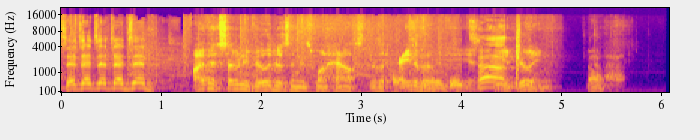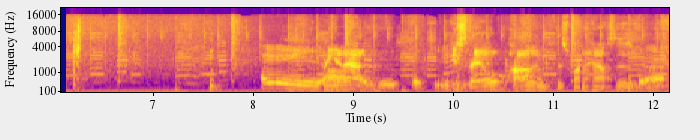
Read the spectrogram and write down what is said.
Zed, Zed, Zed, Zed, Zed. Why are there so many villagers in this one house? There's like eight of them really good. here. What are you Ah. doing? Man. Hey, Bring it oh, out. Thank you, thank you. Yes, they all piled into this one house. This is Yeah.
